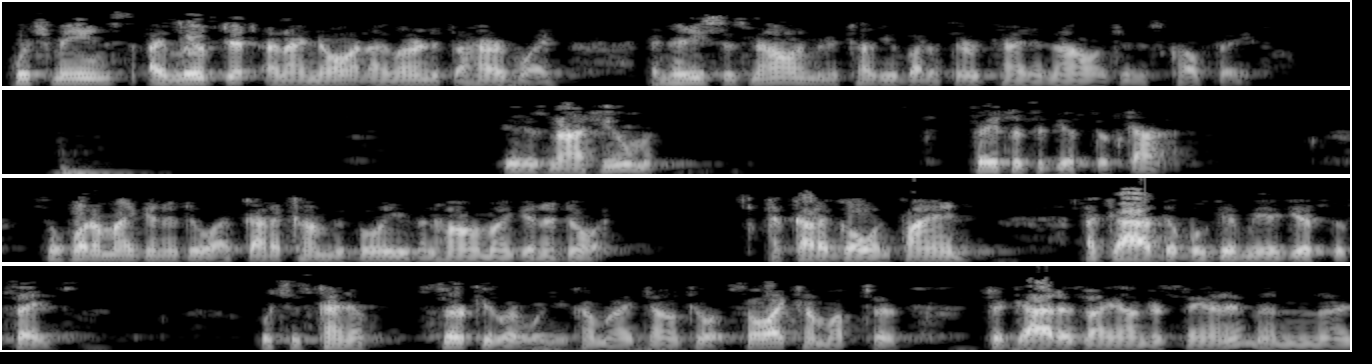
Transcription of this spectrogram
which means I lived it and I know it and I learned it the hard way. And then he says, now I'm going to tell you about a third kind of knowledge and it's called faith. It is not human. Faith is a gift of God. So what am I going to do? I've got to come to believe and how am I going to do it? I've got to go and find a God that will give me a gift of faith, which is kind of circular when you come right down to it. So I come up to to God as I understand Him, and I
